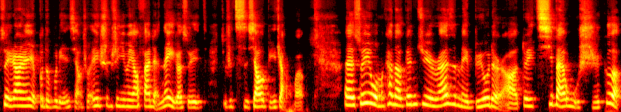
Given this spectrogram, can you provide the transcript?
所以让人也不得不联想说，哎，是不是因为要发展那个，所以就是此消彼长嘛？呃，所以我们看到，根据 Resume Builder 啊，对七百五十个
